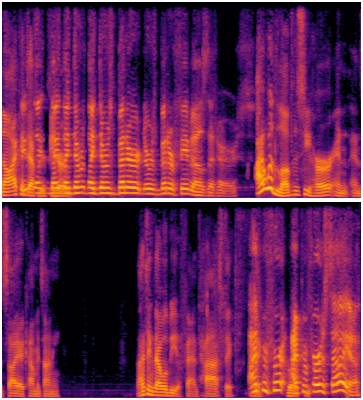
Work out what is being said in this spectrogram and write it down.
No, I could definitely like, like, like there, like there was better, there was better females than hers. I would love to see her and and Saya Kamitani. I think that would be a fantastic. I like, prefer, I prefer Saya.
